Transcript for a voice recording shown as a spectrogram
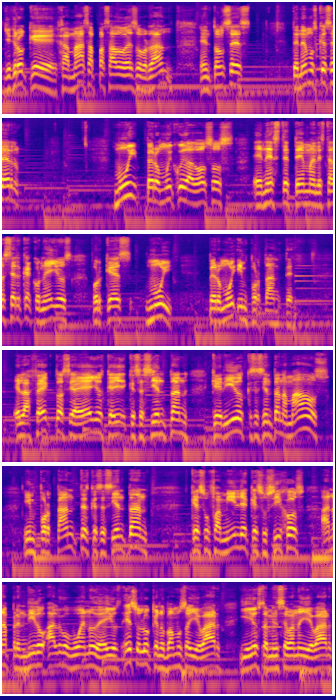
Yo creo que jamás ha pasado eso, ¿verdad? Entonces tenemos que ser muy, pero muy cuidadosos en este tema, el estar cerca con ellos, porque es muy, pero muy importante. El afecto hacia ellos, que, que se sientan queridos, que se sientan amados. importantes, que se sientan que su familia, que sus hijos han aprendido algo bueno de ellos. Eso es lo que nos vamos a llevar y ellos también se van a llevar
